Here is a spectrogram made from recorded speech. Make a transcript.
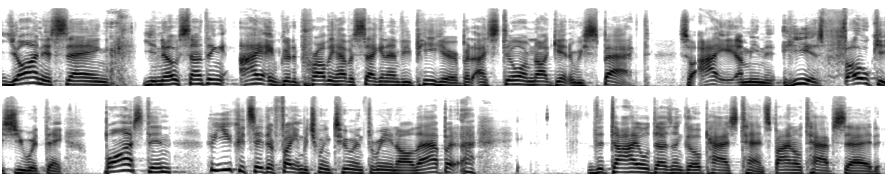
Giannis saying, you know something, I am going to probably have a second MVP here, but I still am not getting respect. So I, I mean, he is focused. You would think Boston, who you could say they're fighting between two and three and all that, but uh, the dial doesn't go past ten. Spinal Tap said.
